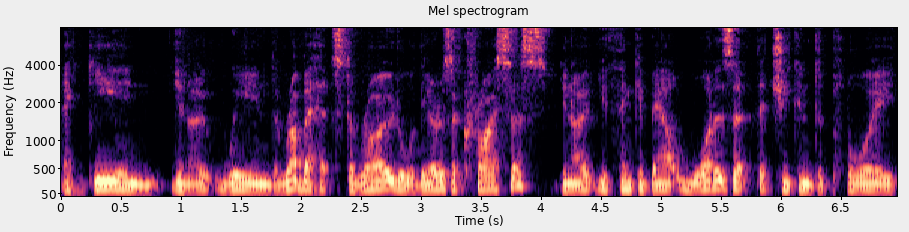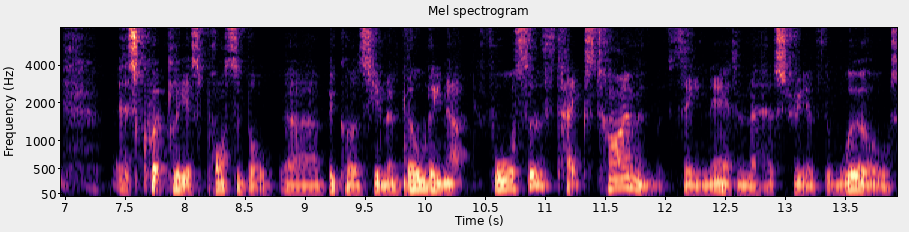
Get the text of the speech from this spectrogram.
Again, you know, when the rubber hits the road or there is a crisis, you know, you think about what is it that you can deploy as quickly as possible uh, because you know building up forces takes time and we've seen that in the history of the world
